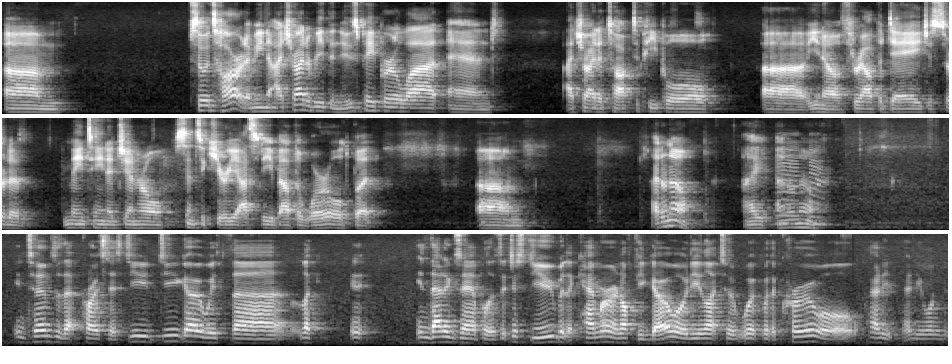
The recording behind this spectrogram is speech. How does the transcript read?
Um, so it's hard. I mean, I try to read the newspaper a lot, and I try to talk to people, uh, you know, throughout the day, just sort of maintain a general sense of curiosity about the world. But um, I don't know. I, I don't know. Mm-hmm. In terms of that process, do you do you go with uh, like in, in that example? Is it just you with a camera and off you go, or do you like to work with a crew, or how do you, how do you want to,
